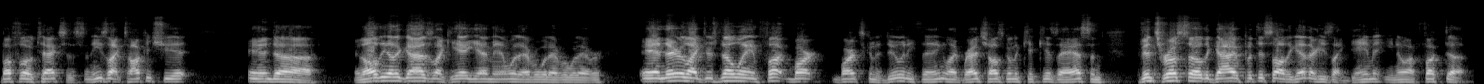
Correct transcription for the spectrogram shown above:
Buffalo, Texas, and he's like talking shit, and uh, and all the other guys are like, yeah, yeah, man, whatever, whatever, whatever, and they're like, there's no way in fuck Bart Bart's to do anything. Like Bradshaw's to kick his ass, and Vince Russo, the guy who put this all together, he's like, damn it, you know, I fucked up.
